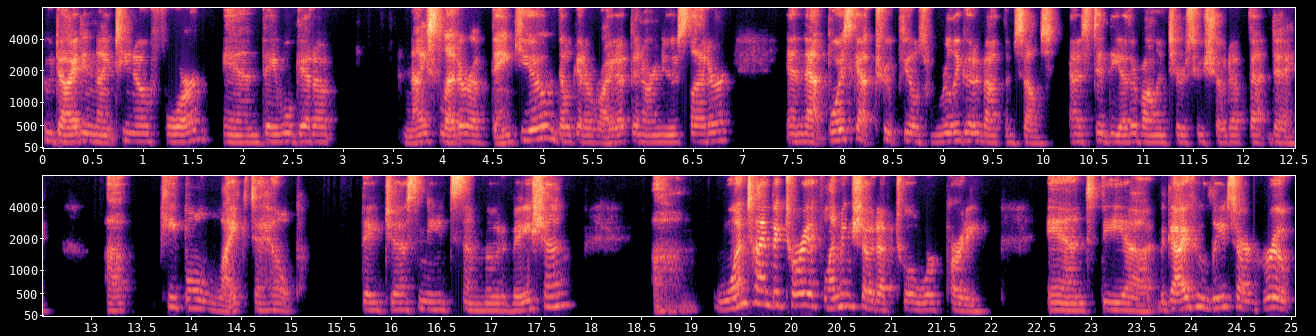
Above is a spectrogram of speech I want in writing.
who died in 1904, and they will get a nice letter of thank you. They'll get a write-up in our newsletter. And that Boy Scout troop feels really good about themselves, as did the other volunteers who showed up that day. Uh, people like to help. They just need some motivation. Um, one time Victoria Fleming showed up to a work party and the, uh, the guy who leads our group,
